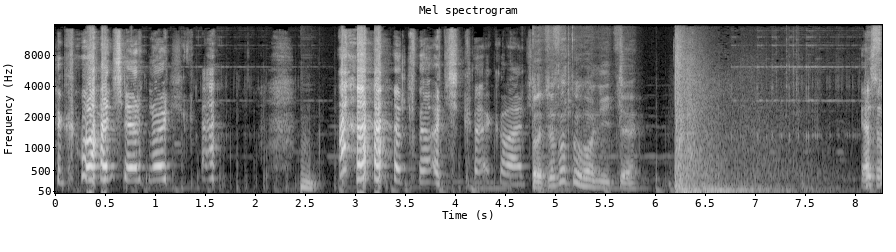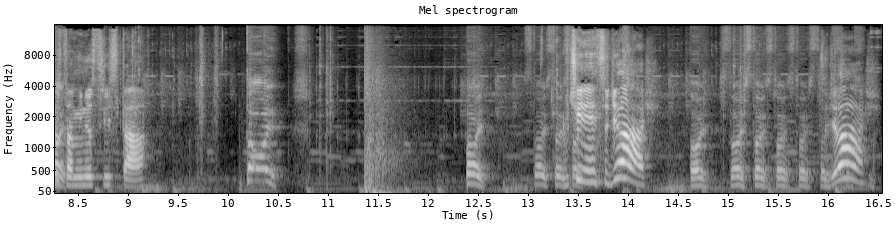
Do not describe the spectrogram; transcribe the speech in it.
Taková černoška. Hm. to očko, taková černoška. Prečo sa tu honíte? Já jsem dostal minus 300. Stoj! Stoj! Stoj, stoj, stoj, něco děláš? stoj, stoj, stoj, stoj, stoj, Co stoj. děláš?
